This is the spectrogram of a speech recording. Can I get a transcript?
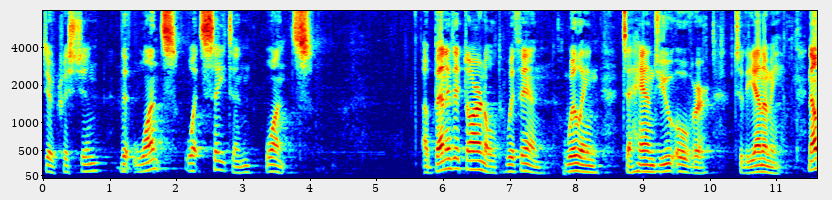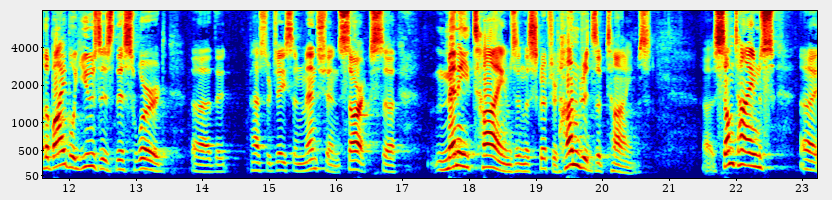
dear Christian that wants what Satan wants. A Benedict Arnold within, willing to hand you over to the enemy. Now, the Bible uses this word uh, that Pastor Jason mentioned, sarx, uh, many times in the scripture, hundreds of times. Uh, sometimes, uh,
